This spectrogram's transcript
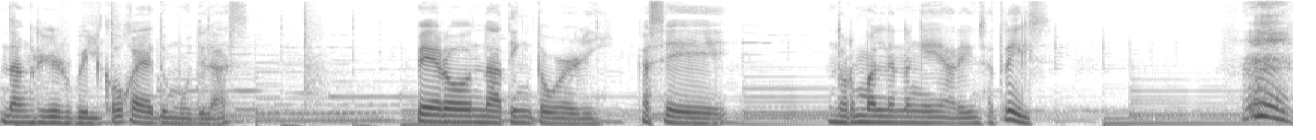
ng rear wheel ko kaya dumudulas. Pero nothing to worry kasi normal na nangyayari yun sa trails.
